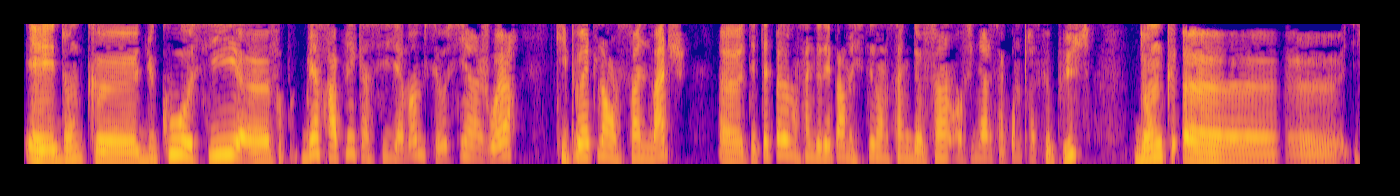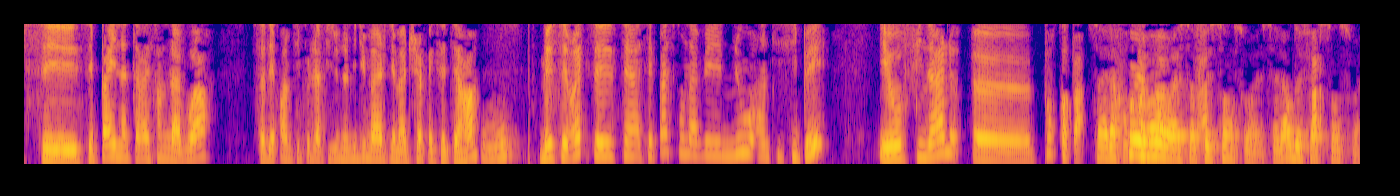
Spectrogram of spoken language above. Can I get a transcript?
Et donc, euh, du coup aussi, faut bien se rappeler qu'un sixième homme, c'est aussi un joueur qui peut être là en fin de match. Euh, t'es peut-être pas dans le 5 de départ, mais si t'es dans le 5 de fin, au final, ça compte presque plus. Donc, euh, c'est c'est pas inintéressant de l'avoir. Ça dépend un petit peu de la physionomie du match, des match-ups, etc. Mmh. Mais c'est vrai que c'est c'est pas ce qu'on avait nous anticipé. Et au final, euh, pourquoi pas? Ça a l'air cohérent, ouais, ça fait sens, ouais. Ça a l'air de faire sens, ouais.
